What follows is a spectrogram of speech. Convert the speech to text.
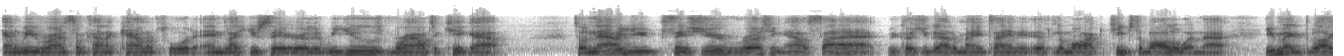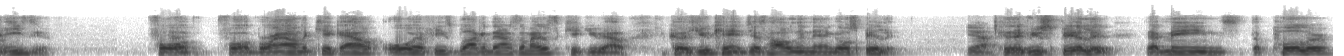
and we run some kind of counter toward and like you said earlier, we use Brown to kick out. So now you since you're rushing outside because you got to maintain it if Lamar keeps the ball or whatnot, you make the block easier for for Brown to kick out, or if he's blocking down somebody else to kick you out, because you can't just haul in there and go spill it. Yeah. Because if you spill it, that means the puller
